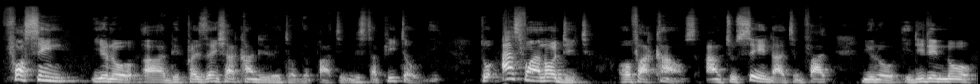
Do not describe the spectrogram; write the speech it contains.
forcing, you know, uh, the presidential candidate of the party, Mr. Peter Obi, to ask for an audit of accounts and to say that, in fact, you know, he didn't know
